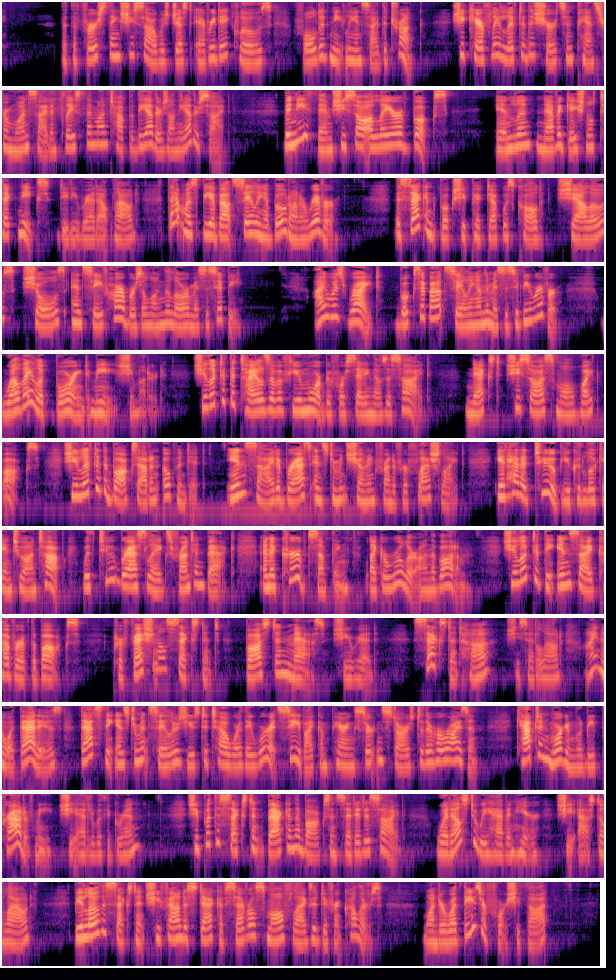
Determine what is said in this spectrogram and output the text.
But the first thing she saw was just everyday clothes folded neatly inside the trunk. She carefully lifted the shirts and pants from one side and placed them on top of the others on the other side. Beneath them, she saw a layer of books. Inland Navigational Techniques, Dee read out loud. That must be about sailing a boat on a river. The second book she picked up was called Shallows, Shoals, and Safe Harbors Along the Lower Mississippi. I was right. Books about sailing on the Mississippi River. Well, they look boring to me, she muttered. She looked at the titles of a few more before setting those aside. Next, she saw a small white box. She lifted the box out and opened it. Inside, a brass instrument shone in front of her flashlight. It had a tube you could look into on top, with two brass legs front and back, and a curved something like a ruler on the bottom. She looked at the inside cover of the box. Professional Sextant, Boston, Mass., she read. Sextant, huh? she said aloud. I know what that is. That's the instrument sailors used to tell where they were at sea by comparing certain stars to the horizon. Captain Morgan would be proud of me, she added with a grin. She put the sextant back in the box and set it aside. What else do we have in here? she asked aloud. Below the sextant, she found a stack of several small flags of different colors. Wonder what these are for, she thought.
